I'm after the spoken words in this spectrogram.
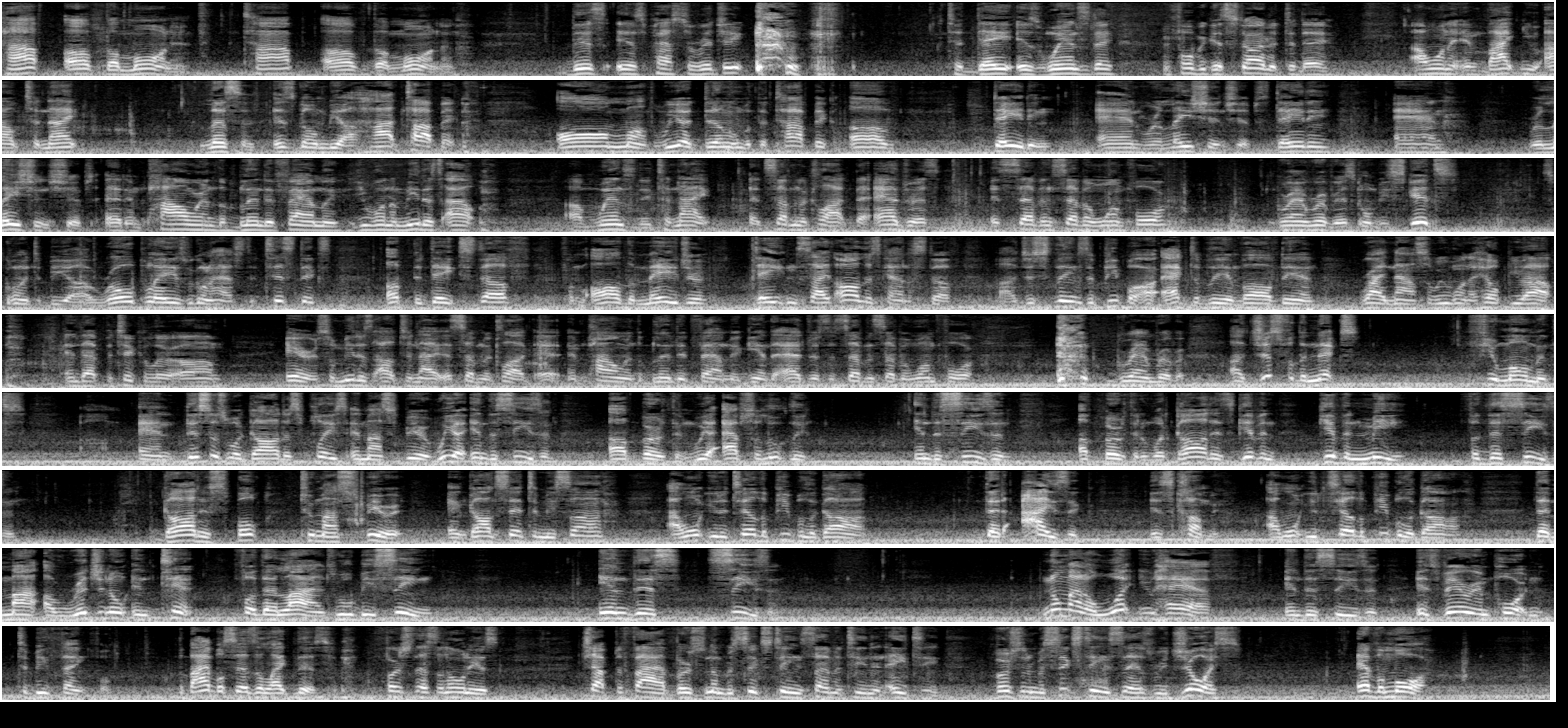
Top of the morning. Top of the morning. This is Pastor Richie. today is Wednesday. Before we get started today, I want to invite you out tonight. Listen, it's going to be a hot topic all month. We are dealing with the topic of dating and relationships. Dating and relationships at Empowering the Blended Family. You want to meet us out um, Wednesday tonight at 7 o'clock. The address is 7714 Grand River. It's going to be skits. It's going to be uh, role plays. We're going to have statistics, up to date stuff from all the major dating sites, all this kind of stuff. Uh, just things that people are actively involved in right now. So we want to help you out in that particular um, area. So meet us out tonight at 7 o'clock at Empowering the Blended Family. Again, the address is 7714 Grand River. Uh, just for the next few moments, and this is what God has placed in my spirit. We are in the season of birthing. We are absolutely in the season of birthing. What God has given given me for this season. God has spoke to my spirit, and God said to me, son, I want you to tell the people of God that Isaac is coming. I want you to tell the people of God that my original intent for their lives will be seen in this season. No matter what you have in this season, it's very important to be thankful. The Bible says it like this 1 Thessalonians chapter 5, verse number 16, 17, and 18. Verse number 16 says, Rejoice evermore.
